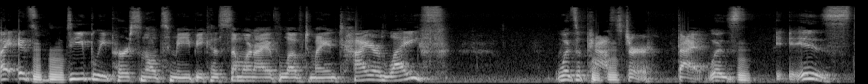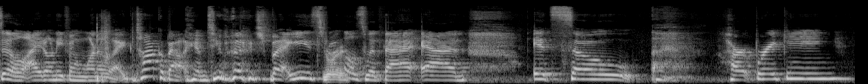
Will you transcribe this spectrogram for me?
It's mm-hmm. deeply personal to me because someone I have loved my entire life was a mm-hmm. pastor mm-hmm. that was mm-hmm. is still I don't even want to like talk about him too much, but he struggles right. with that and it's so heartbreaking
